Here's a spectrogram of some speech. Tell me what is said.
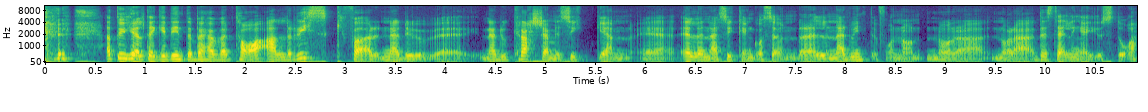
att du helt enkelt inte behöver ta all risk för när du, eh, när du kraschar med cykeln eh, eller när cykeln går sönder eller när du inte får någon, några, några beställningar just då.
